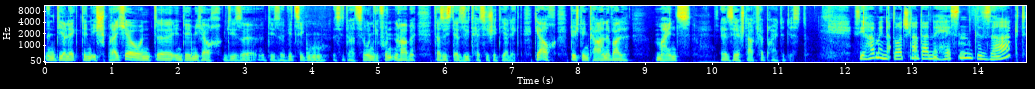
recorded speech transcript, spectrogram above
einen Dialekt, den ich spreche und äh, in dem ich auch diese, diese witzigen Situationen gefunden habe. Das ist der südhessische Dialekt, der auch durch den Karneval Mainz äh, sehr stark verbreitet ist. Sie haben in Deutschland dann Hessen gesagt,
